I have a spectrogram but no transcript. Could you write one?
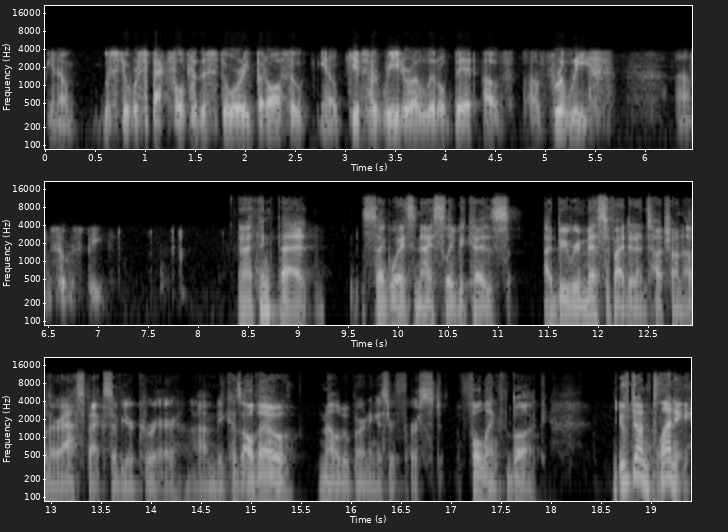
you know, was still respectful to the story, but also, you know, gives the reader a little bit of, of relief, um, so to speak. And I think that segues nicely because I'd be remiss if I didn't touch on other aspects of your career. Um, because although Malibu Burning is your first full length book. You've done plenty.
